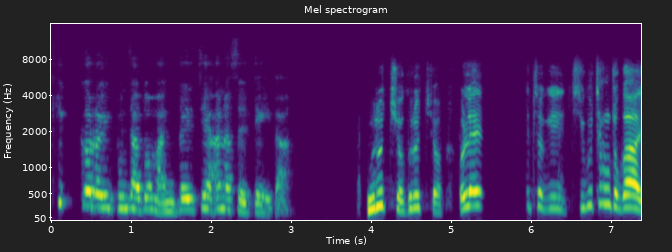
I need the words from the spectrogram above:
티끌의 분자도 만들지 않았을 때이다. 그렇죠. 그렇죠. 원래 저기 지구 창조가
